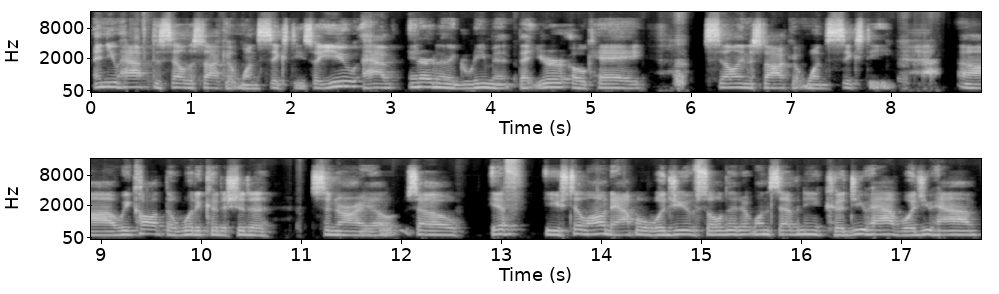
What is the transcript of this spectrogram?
and you have to sell the stock at 160. So you have entered an agreement that you're okay selling the stock at 160. Uh, we call it the woulda, coulda, shoulda scenario. So if you still owned Apple, would you have sold it at 170? Could you have? Would you have?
